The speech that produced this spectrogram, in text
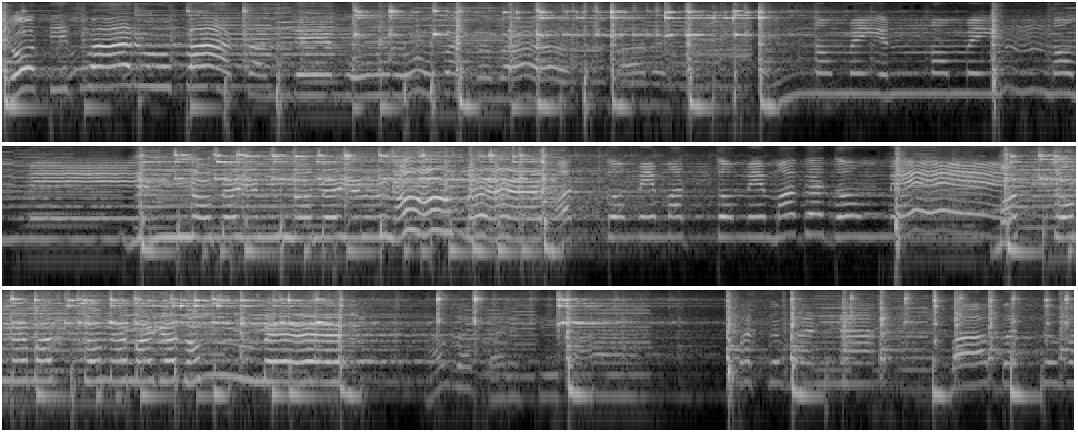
ಜ್ಯೋತಿ ಸ್ವರೂಪ ತಂದೆ ಗುರು ಬಸವ ಬಾರಯ್ಯ ಇನ್ನೊಮ್ಮೆ ಇನ್ನೊಮ್ಮೆ ಇನ್ನೊಮ್ಮೆ ಇನ್ನೊಮ್ಮೆ ಇನ್ನೊಮ್ಮೆ ಇನ್ನೊಮ್ಮೆ ಮತ್ತೊಮ್ಮೆ ಮತ್ತೊಮ್ಮೆ ಮಗದೊಮ್ಮೆ ಮತ್ತೊಮ್ಮೆ ಮತ್ತೊಮ್ಮೆ ಮಗದೊಮ್ಮೆ ಅವತರಿಸಿ ಬಾ ಬಸವಣ್ಣ ಬಾ ಬಸವಣ್ಣ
